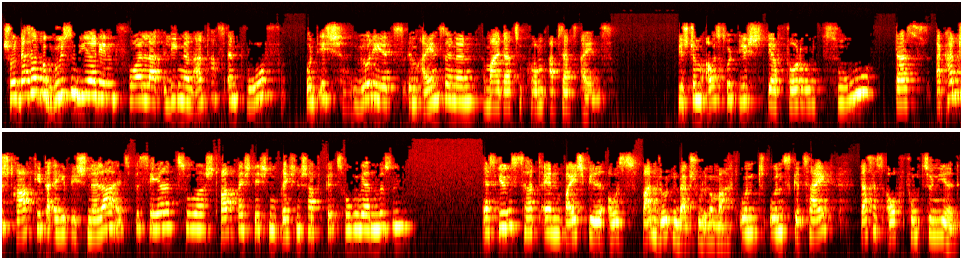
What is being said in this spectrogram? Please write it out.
Schon deshalb begrüßen wir den vorliegenden Antragsentwurf und ich würde jetzt im Einzelnen mal dazu kommen, Absatz 1. Wir stimmen ausdrücklich der Forderung zu, dass erkannte Straftäter erheblich schneller als bisher zur strafrechtlichen Rechenschaft gezogen werden müssen. Erst jüngst hat ein Beispiel aus Baden-Württemberg Schule gemacht und uns gezeigt, dass es auch funktioniert.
